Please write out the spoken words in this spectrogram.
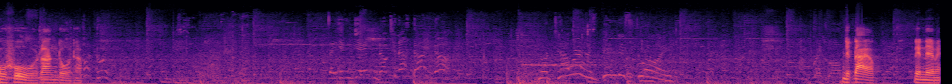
โอ้โหร่างโดนครับ ใจเย็นๆเราชนะได้นะ Your tower has been destroyed. อยากได้ครับ เล่นได้ไหม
